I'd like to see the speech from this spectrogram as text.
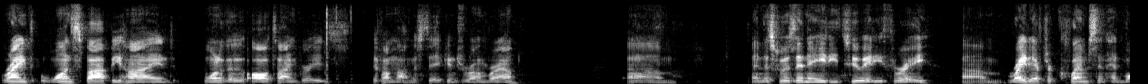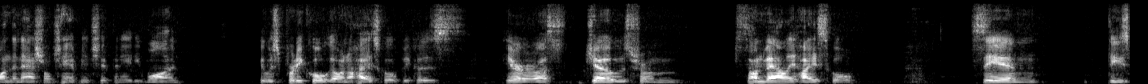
Ranked one spot behind one of the all time greats, if I'm not mistaken, Jerome Brown. Um, and this was in 82, 83, um, right after Clemson had won the national championship in 81. It was pretty cool going to high school because here are us Joes from Sun Valley High School seeing these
